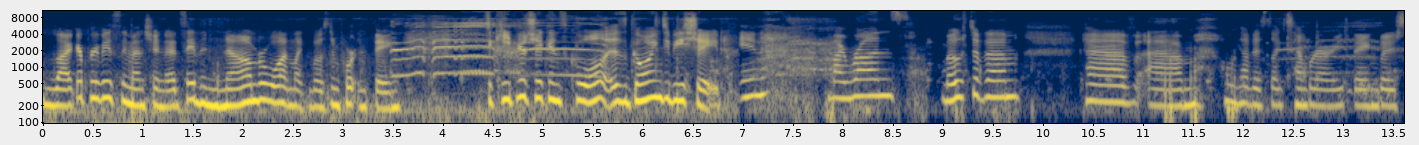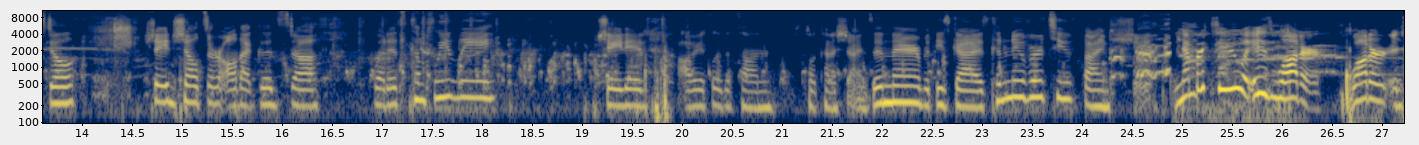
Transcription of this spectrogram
like I previously mentioned, I'd say the number one, like most important thing to keep your chickens cool is going to be shade. In my runs, most of them have um, we have this like temporary thing but it's still shade shelter all that good stuff but it's completely shaded. Obviously the sun still kind of shines in there, but these guys can maneuver to find shade. Number two is water. Water is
